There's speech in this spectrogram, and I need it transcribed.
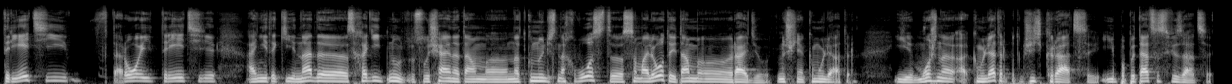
третий, второй, третий, они такие, надо сходить, ну, случайно там э, наткнулись на хвост э, самолета, и там э, радио, ну, точнее, аккумулятор. И можно аккумулятор подключить к рации и попытаться связаться.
